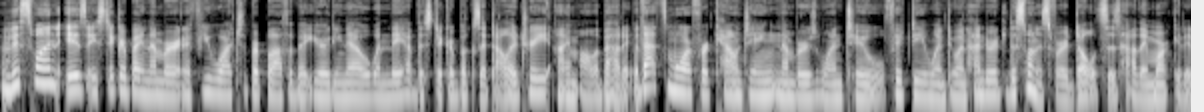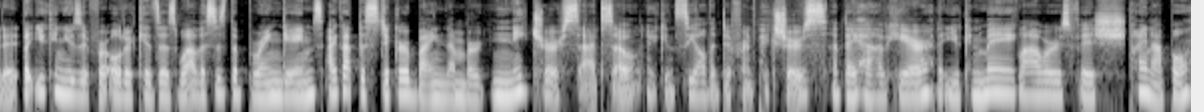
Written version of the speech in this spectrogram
This one is a sticker by number, and if you watch the Purple Alphabet, you already know when they have the sticker books at Dollar Tree, I'm all about it. But that's more for counting numbers 1 to 50, 1 to 100. This one is for adults, is how they marketed it, but you can use it for older kids as well. This is the Brain Games. I got the sticker by number nature set, so you can see all the different pictures that they have here that you can make flowers, fish, pineapple.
